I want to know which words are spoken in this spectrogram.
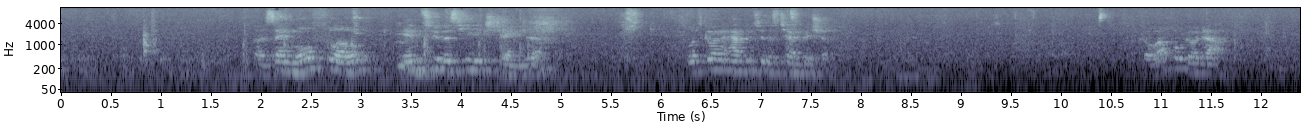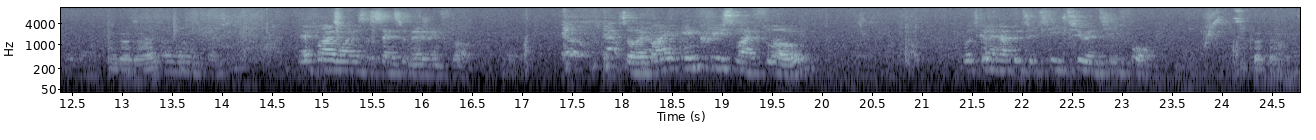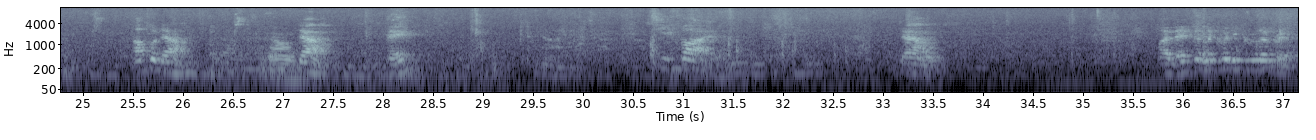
So I send more flow into this heat exchanger. What's going to happen to this temperature? Go up or go down? Go down. FI1 is the sensor measuring flow. So if I increase my flow, what's going to happen to T2 and T4? Up or down? Down. Down. Okay? T5. Down. My vapor liquid equilibrium.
